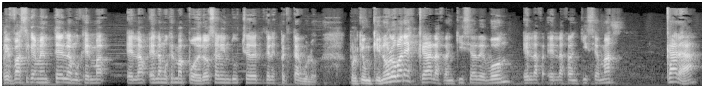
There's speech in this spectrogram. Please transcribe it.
es básicamente la mujer más, es la, es la mujer más poderosa de la industria del, del espectáculo. Porque aunque no lo parezca, la franquicia de Bond es la, es la franquicia más cara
